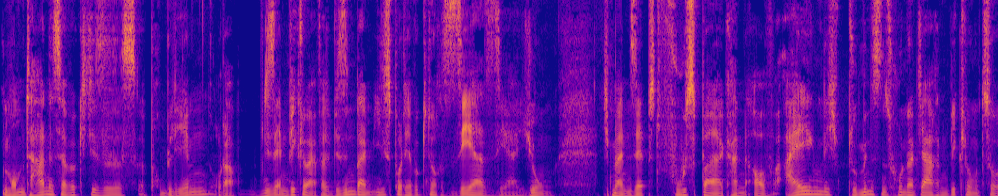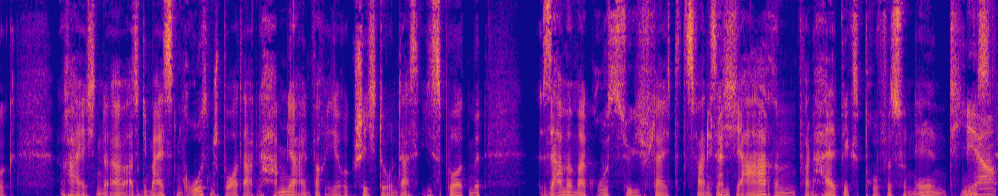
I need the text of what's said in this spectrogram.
momentan ist ja wirklich dieses Problem oder diese Entwicklung einfach, wir sind beim E-Sport ja wirklich noch sehr, sehr jung. Ich meine, selbst Fußball kann auf eigentlich so mindestens 100 Jahre Entwicklung zurückreichen. Äh, also die meisten großen Sportarten haben ja einfach ihre Geschichte und das E-Sport mit sagen wir mal großzügig vielleicht 20 Jahren von halbwegs professionellen Teams ja.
